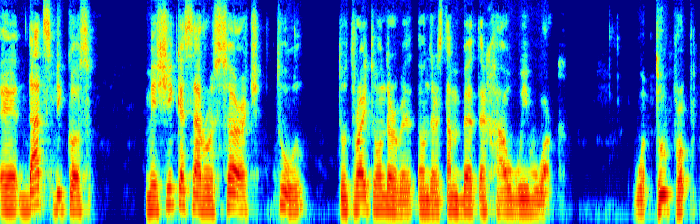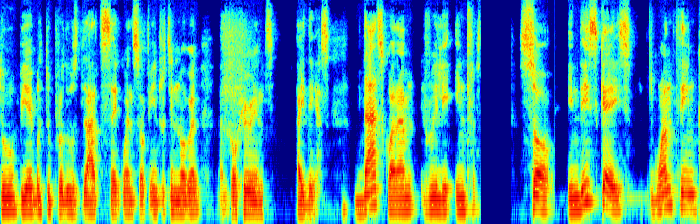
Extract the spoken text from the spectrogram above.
uh, that's because Mexica is a research tool to try to under, understand better how we work to pro- to be able to produce that sequence of interesting novel and coherent ideas. That's what I'm really interested. So in this case, one thing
